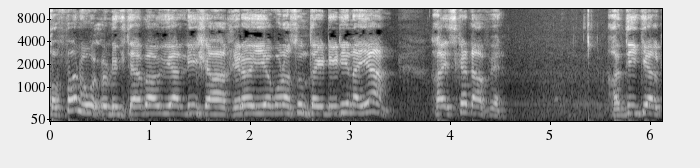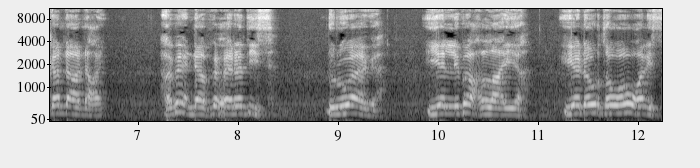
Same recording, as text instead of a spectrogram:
qofbana wuxuu dhigtaabaa u yaal dhiisha aakhiro iyaguna suntay dhidhinayaan ha iska dhaafeen haddii geel ka dhaadhacay habeen dhaafo xeradiisa dhurwaaga iyo libaax laaya iyo dhowrta waa u halis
